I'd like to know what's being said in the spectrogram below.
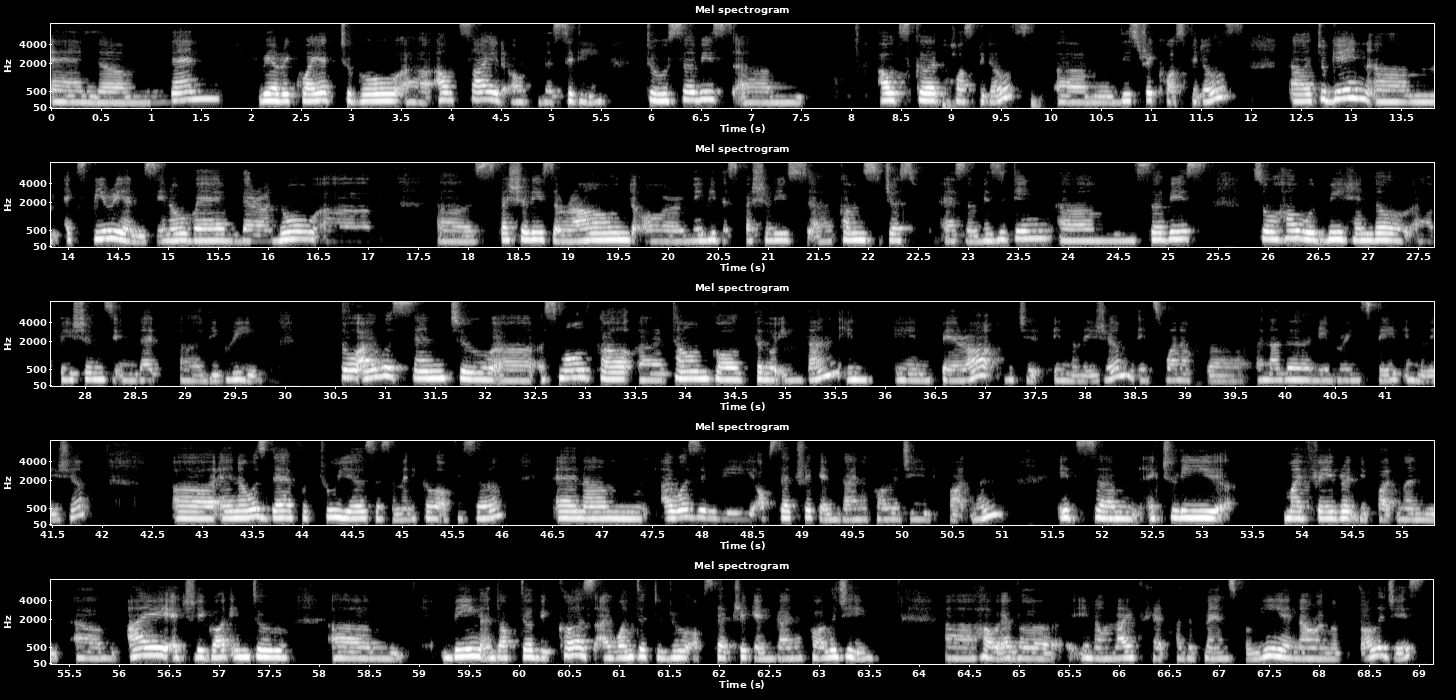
And um, then we are required to go uh, outside of the city to service um, outskirt hospitals, um, district hospitals, uh, to gain um, experience, you know, where there are no uh, uh, specialists around or maybe the specialist comes just as a visiting um, service. So how would we handle uh, patients in that uh, degree? So I was sent to uh, a small uh, town called Teluk Intan in, in Perak, which is in Malaysia. It's one of the, another neighboring state in Malaysia. Uh, and I was there for two years as a medical officer. And um, I was in the obstetric and gynecology department it's um, actually my favorite department. Um, I actually got into um, being a doctor because I wanted to do obstetric and gynecology. Uh, however, you know, life had other plans for me, and now I'm a pathologist.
